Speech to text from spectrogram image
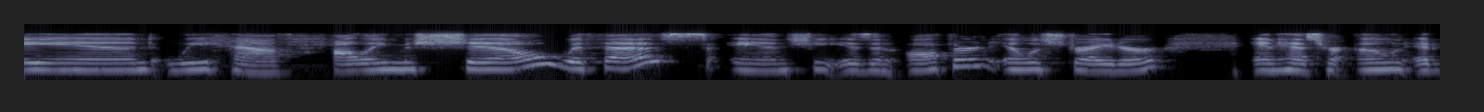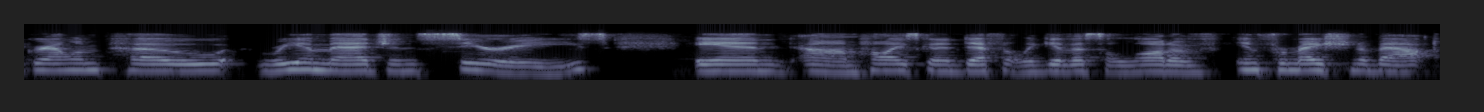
And we have Holly Michele with us, and she is an author and illustrator and has her own Edgar Allan Poe reimagined series. And um, Holly's going to definitely give us a lot of information about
